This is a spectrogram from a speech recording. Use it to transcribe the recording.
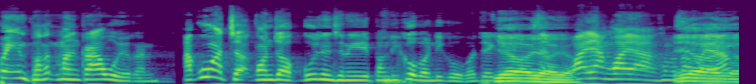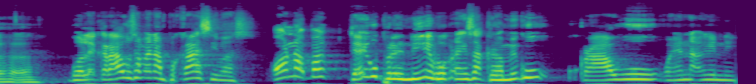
pengen banget main krawu ya kan. Aku ngajak koncoku yang jenenge Bang Diko, Bang Diko. Kocek Iya, iya, iya. Wayang-wayang sama-sama Iya, wayang. iya. Boleh krawu sampe nang Bekasi, Mas. Ono Pak, jadi aku brandingnya Bob nang Instagram iku krawu enak gini.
